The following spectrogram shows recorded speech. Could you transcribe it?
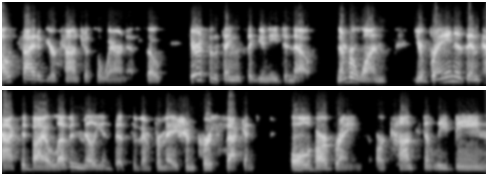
outside of your conscious awareness. So here are some things that you need to know. Number one, your brain is impacted by 11 million bits of information per second. All of our brains are constantly being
